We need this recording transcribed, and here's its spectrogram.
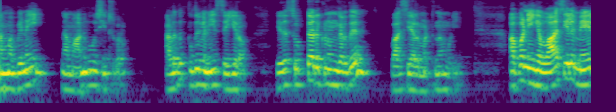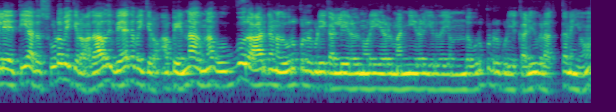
நம்ம வினை நம்ம அனுபவிச்சிட்டு இருக்கிறோம் அல்லது புது வினையை செய்கிறோம். இதை சுட்டறுக்கணுங்கிறது வாசியால் மட்டும்தான் முடியும். அப்போ நீங்கள் வாசியில் மேலேற்றி அதை சுட வைக்கிறோம். அதாவது வேக வைக்கிறோம். அப்போ என்ன ஆகும்னா ஒவ்வொரு ஆர்கன் அந்த உறுப்பில் இருக்கக்கூடிய கல்லீரல் நுரையீரல் மண்ணீரல் இருதயம் இந்த உறுப்பில் இருக்கக்கூடிய கழிவுகள் அத்தனையும்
